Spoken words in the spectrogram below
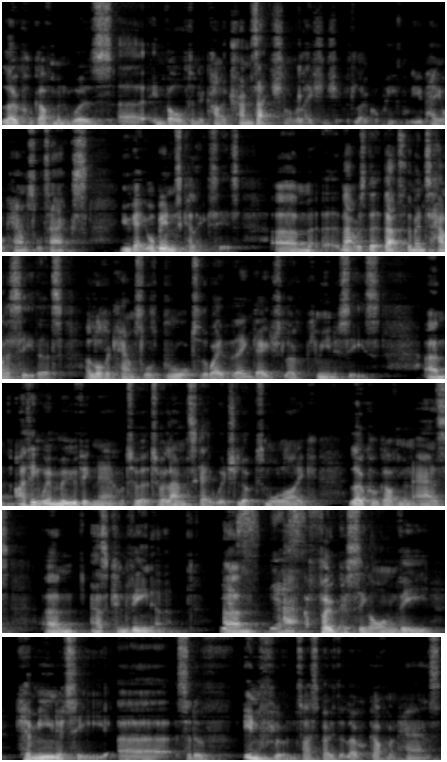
Local government was uh, involved in a kind of transactional relationship with local people. You pay your council tax, you get your bins collected. Um, that was the, that's the mentality that a lot of councils brought to the way that they engaged local communities. Um, I think we're moving now to to a landscape which looks more like local government as um, as convener. Yes, um, yes. focusing on the community uh, sort of influence, I suppose, that local government has.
